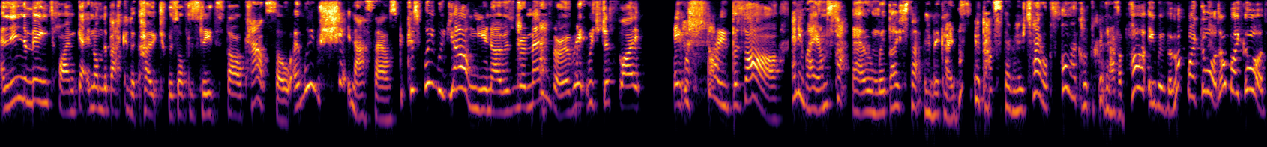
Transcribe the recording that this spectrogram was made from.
And in the meantime, getting on the back of the coach was obviously the Style Council. And we were shitting ourselves because we were young, you know, as remember. it was just like, it was so bizarre. Anyway, I'm sat there and we're both sat there and we're going, go back to their hotel. Oh my God, we're going to have a party with them. Oh my God. Oh my God.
